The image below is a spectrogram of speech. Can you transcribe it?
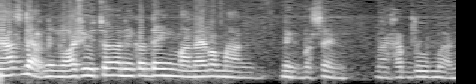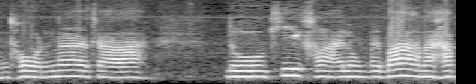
NASDAQ 100 ฟิวเจอร์นี่ก็เด้งมาได้ประมาณ 1%นะครับดูเหมือนโทนน่าจะดูขี้คลายลงไปบ้างนะครับ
